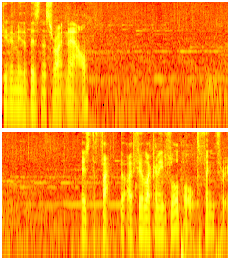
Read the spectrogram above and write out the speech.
giving me the business right now is the fact that I feel like I need a floor pole to fling through.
